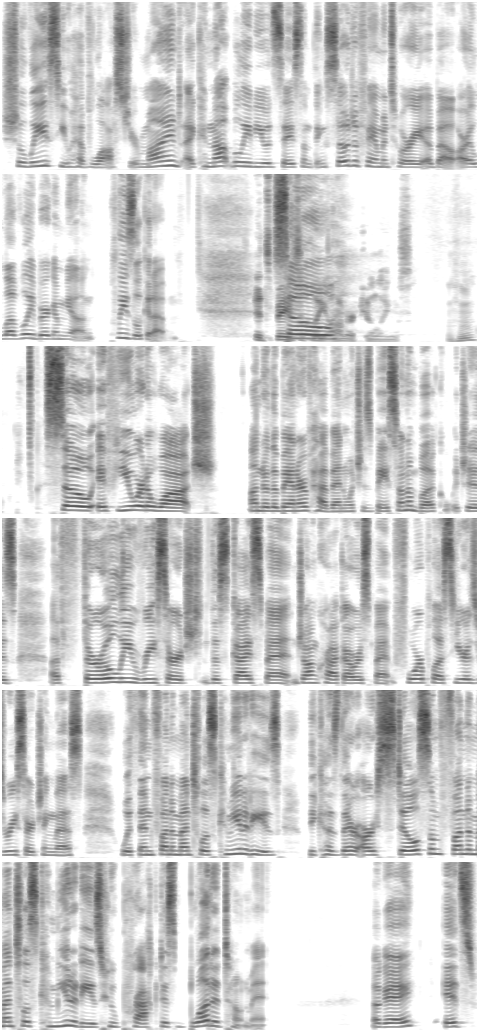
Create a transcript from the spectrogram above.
Shelise, you have lost your mind. I cannot believe you would say something so defamatory about our lovely Brigham Young. Please look it up. It's basically So- honor killings. Mm-hmm. So, if you were to watch Under the Banner of Heaven, which is based on a book, which is a thoroughly researched, this guy spent, Jon Krakauer spent four plus years researching this within fundamentalist communities because there are still some fundamentalist communities who practice blood atonement. Okay? It's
